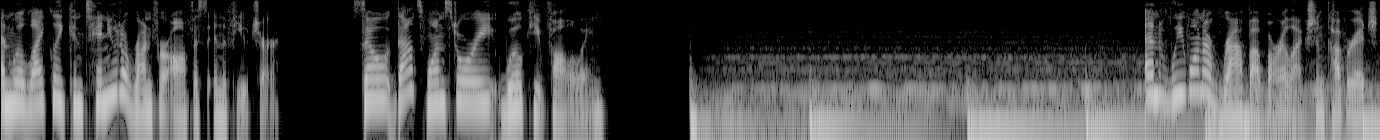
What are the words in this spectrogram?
and will likely continue to run for office in the future. So that's one story we'll keep following. And we want to wrap up our election coverage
